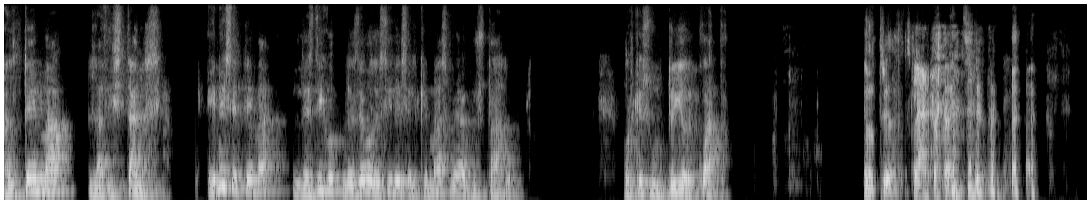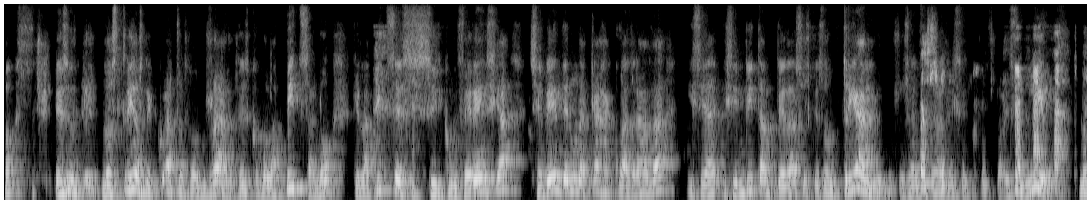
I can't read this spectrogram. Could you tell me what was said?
al tema la distancia. En ese tema, les digo, les debo decir, es el que más me ha gustado, porque es un trío de cuatro. Es un trío. Claro. ¿no? Es un, los tríos de cuatro son raros, es como la pizza, ¿no? Que la pizza es circunferencia, se vende en una caja cuadrada y se, y se invitan pedazos que son triángulos, o sea, al final dices, es un lío, ¿no?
